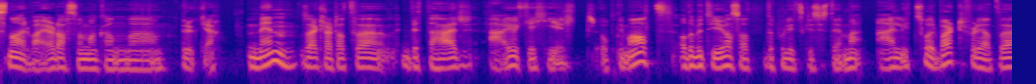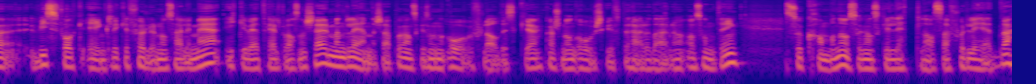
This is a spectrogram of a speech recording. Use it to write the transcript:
snarveier da, som man kan uh, bruke. Men så er det klart at uh, dette her er jo ikke helt optimalt. Og det betyr jo altså at det politiske systemet er litt sårbart. fordi at uh, hvis folk egentlig ikke følger noe særlig med, ikke vet helt hva som skjer, men lener seg på ganske sånn overfladiske, kanskje noen overskrifter her og der og, og sånne ting, så kan man jo også ganske lett la seg forlede.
